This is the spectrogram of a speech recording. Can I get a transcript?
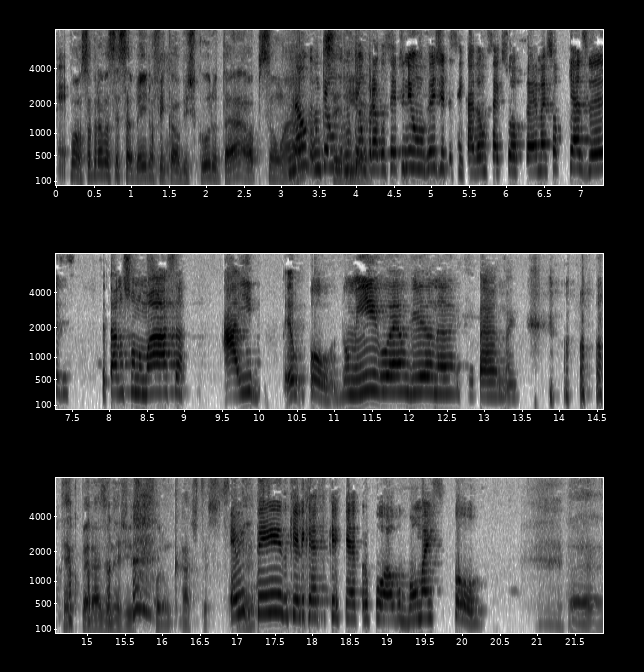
É. Bom, só para você saber e não ficar obscuro, tá? A opção A. Não, não tem, seria... não tem um preconceito nenhum, Vegeta. Assim, cada um segue sua fé, mas só porque às vezes você tá no sono massa, aí eu, pô, domingo é um dia, né? Você tá. Mas... Tem recuperar as energias que foram gastas. Eu né? entendo que ele quer, que quer propor algo bom, mas, pô. É...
